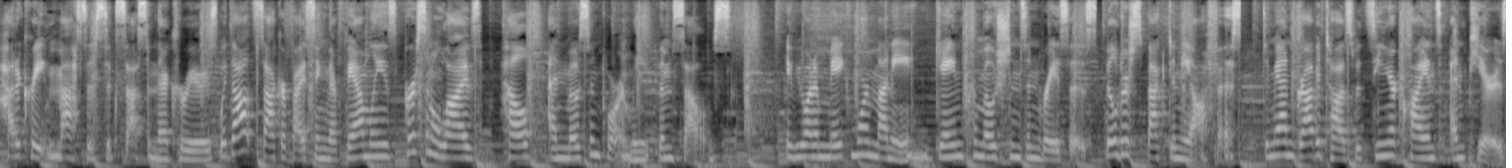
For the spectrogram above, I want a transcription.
how to create massive success in their careers without sacrificing their families, personal lives, health, and most importantly, themselves. If you want to make more money, gain promotions and raises, build respect in the office, demand gravitas with senior clients and peers,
